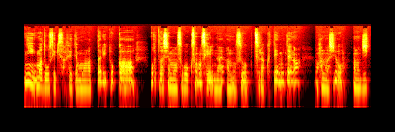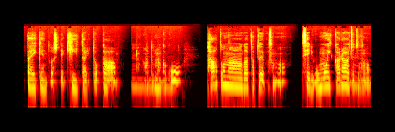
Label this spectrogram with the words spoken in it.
にまあ同席させてもらったりとか私もすごくその生理なあのすごく辛くてみたいな話をあの実体験として聞いたりとかうんあとなんかこうパートナーが例えばその生理重いからちょっとその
